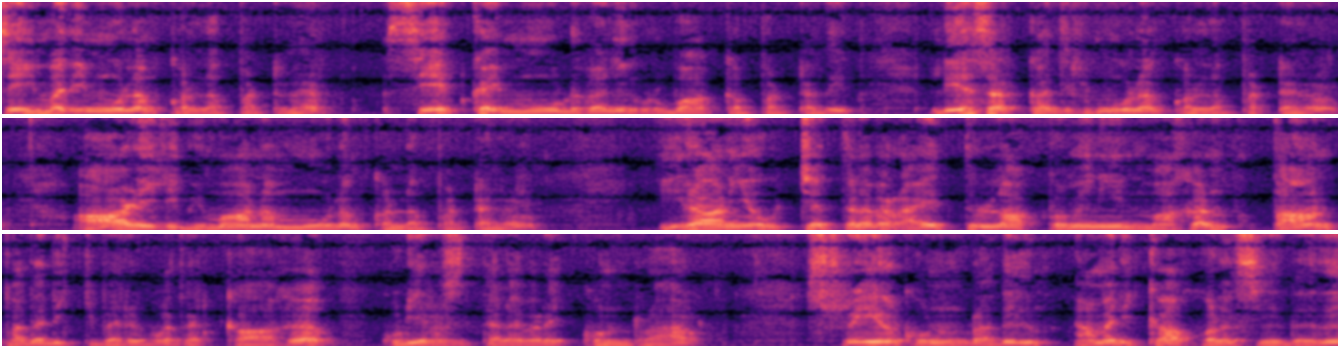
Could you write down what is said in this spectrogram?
செய்மதி மூலம் கொல்லப்பட்டனர். செயற்கை மூடுகனி உருவாக்கப்பட்டது. லேசர் கதிர் மூலம் கொல்லப்பட்டனர். ஆளிலி விமானம் மூலம் கொல்லப்பட்டனர். ஈரானிய உச்சத்தலைவர் அயத்துல்லா கொமினியின் மகன் தான் பதவிக்கு வருவதற்காக குடியரசுத் தலைவரை கொன்றார். இஸ்ரேல் கொன்றது அமெரிக்கா கொலை செய்தது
